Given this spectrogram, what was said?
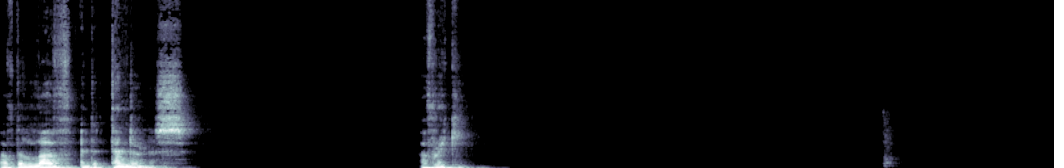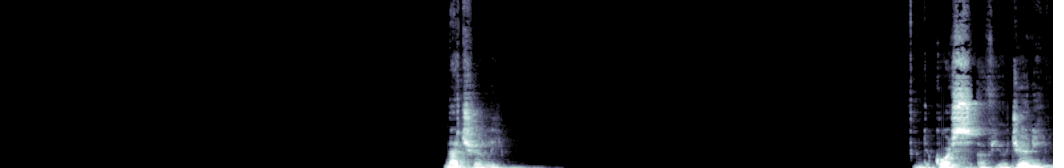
of the love and the tenderness of Reiki. Naturally. In the course of your journey,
